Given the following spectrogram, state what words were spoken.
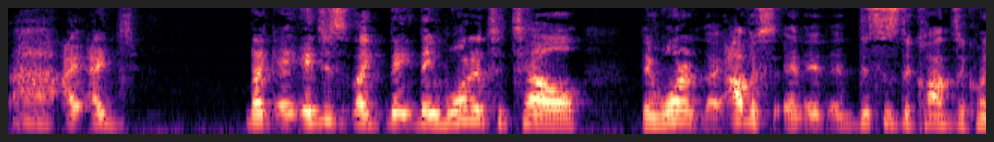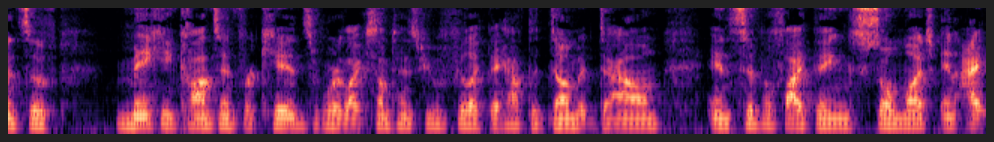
uh, i i like it, just like they they wanted to tell they wanted like obviously and it, this is the consequence of making content for kids where like sometimes people feel like they have to dumb it down and simplify things so much and i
